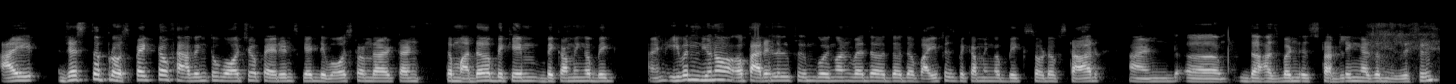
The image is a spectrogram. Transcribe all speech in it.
i just the prospect of having to watch your parents get divorced on that and the mother became becoming a big and even you know a parallel film going on where the, the, the wife is becoming a big sort of star and uh, the husband is struggling as a musician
